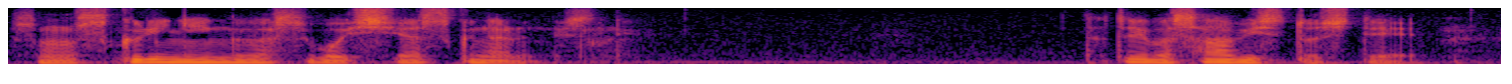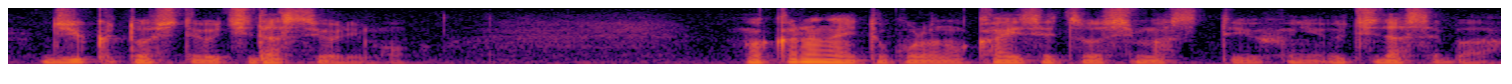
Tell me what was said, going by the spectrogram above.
そのスクリーニングがすごいしやすくなるんですね。例えばサービスとして塾として打ち出すよりもわからないところの解説をしますっていうふうに打ち出せば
